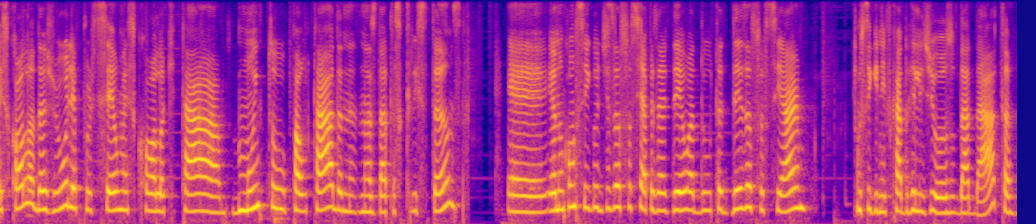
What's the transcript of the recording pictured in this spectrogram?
a escola da Júlia, por ser uma escola que está muito pautada na- nas datas cristãs, é, eu não consigo desassociar, apesar de eu, adulta, desassociar o significado religioso da data.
